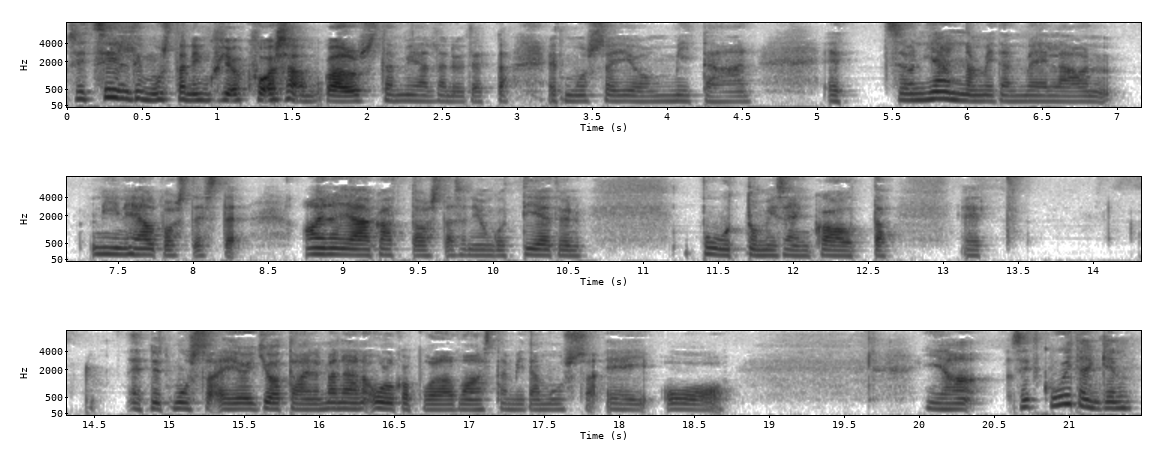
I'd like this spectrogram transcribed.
sitten silti musta niin kuin joku osa on mukaan ollut sitä mieltä nyt, että, että musta ei ole mitään. Et se on jännä, miten meillä on niin helposti sitten aina jää katsoa sitä sen jonkun tietyn puuttumisen kautta, että et nyt mussa ei ole jotain, mä näen ulkopuolella vaan sitä, mitä mussa ei oo. Ja sitten kuitenkin,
